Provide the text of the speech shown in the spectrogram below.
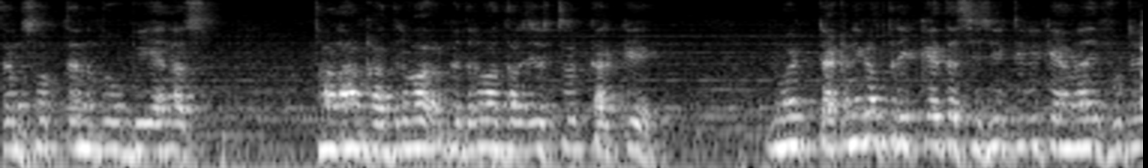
303 2 ਬੀਐਨਐਸ ਥਾਣਾ ਗਦਰਵਾ ਗਦਰਵਾ ਦਾ ਰਜਿਸਟਰ ਕਰਕੇ ਜਿਵੇਂ ਟੈਕਨੀਕਲ ਤਰੀਕੇ ਤੇ ਸੀਸੀਟੀਵੀ ਕੈਮਰਾ ਦੀ ਫੁਟੇਜ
